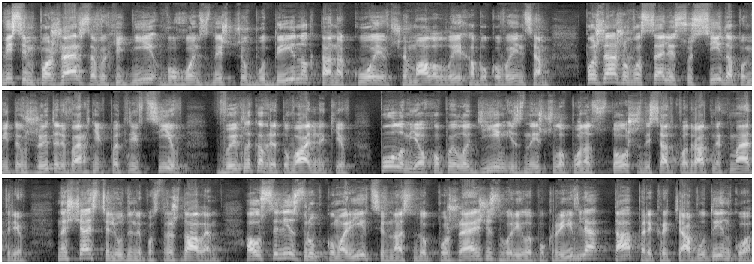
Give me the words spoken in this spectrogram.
Вісім пожеж за вихідні вогонь знищив будинок та накоїв чимало лиха буковинцям. Пожежу в оселі сусіда помітив житель верхніх Петрівців, викликав рятувальників. Полум'я охопило дім і знищило понад 160 квадратних метрів. На щастя, люди не постраждали. А у селі Зруб Комарівці внаслідок пожежі згоріла покрівля та перекриття будинку.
